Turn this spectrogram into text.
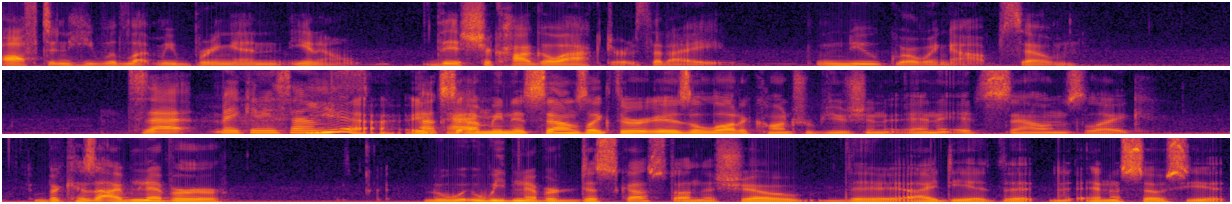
often he would let me bring in, you know, the Chicago actors that I knew growing up. So, does that make any sense? Yeah, it's. Okay. I mean, it sounds like there is a lot of contribution, and it sounds like because I've never, we've never discussed on the show the idea that an associate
